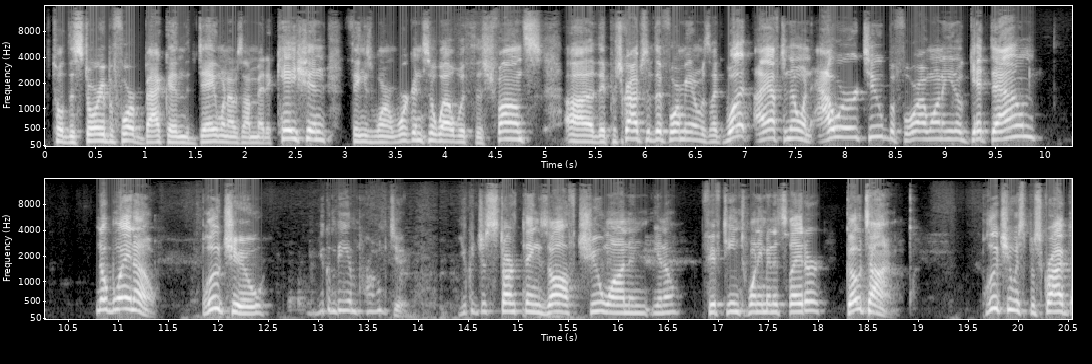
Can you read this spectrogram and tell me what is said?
I've told the story before back in the day when I was on medication. Things weren't working so well with the Schwanz. Uh, they prescribed something for me and I was like, what? I have to know an hour or two before I want to, you know, get down? No bueno. Blue Chew, you can be impromptu. You could just start things off, chew one, and, you know, 15, 20 minutes later, go time. Blue Chew is prescribed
